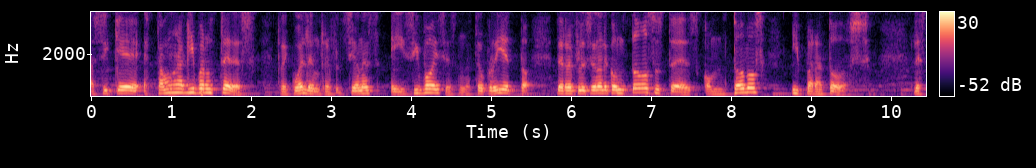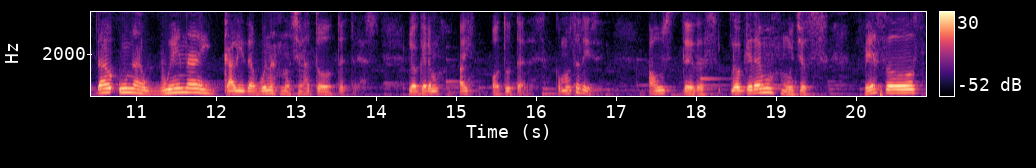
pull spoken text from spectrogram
Así que estamos aquí para ustedes. Recuerden Reflexiones Easy Voices, nuestro proyecto de reflexionar con todos ustedes, con todos y para todos. Les da una buena y cálida buenas noches a todos ustedes. Lo queremos, ay, o ustedes, ¿cómo se dice? a ustedes. Lo queremos muchos. Besos.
